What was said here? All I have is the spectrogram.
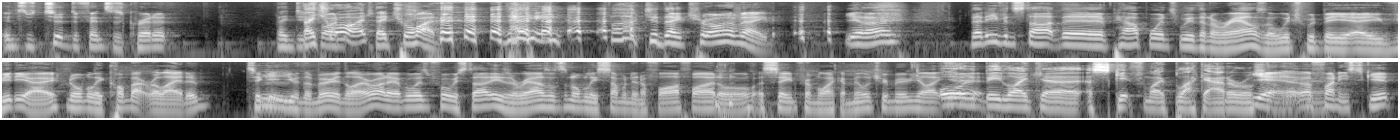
it's to defense's credit. They They tried. They tried. they fuck did they try, mate? You know? They'd even start their PowerPoints with an arousal, which would be a video, normally combat related, to get you in the mood. They're like, right, boys, before we start, here's arousal. It's normally someone in a firefight or a scene from like a military movie. You're like, Or yeah. it'd be like a, a skit from like Blackadder or yeah, something. Yeah, a funny skit.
